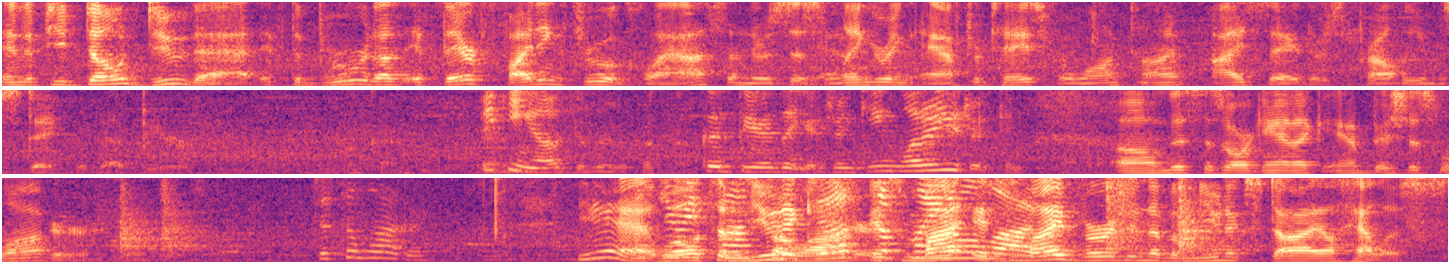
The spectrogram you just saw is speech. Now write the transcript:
And if you don't do that, if the brewer does, if they're fighting through a glass and there's this Yeah. lingering aftertaste for a long time, I say there's probably a mistake with that beer. Okay. Speaking of good way to put that. good beer that you're drinking, what are you drinking? Um, this is organic ambitious lager. Just a lager. Yeah, What's well, it's a response to Munich. lager? It's a my old it's my version of a Munich style Helles,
